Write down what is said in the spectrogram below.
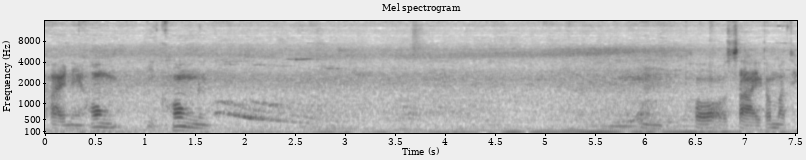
ภายในห้องอีกห้องหนึ่งอมพ อเอาทรายเข้ามาเท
